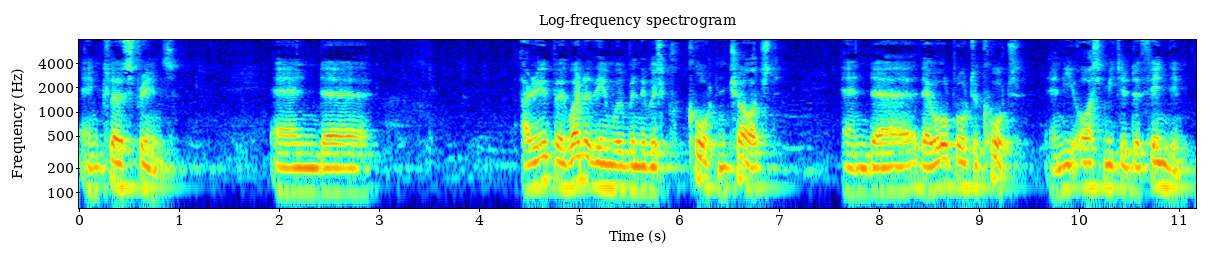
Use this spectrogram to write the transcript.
and close friends. And uh, I remember one of them was when they was caught and charged, and uh, they were all brought to court, and he asked me to defend him.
